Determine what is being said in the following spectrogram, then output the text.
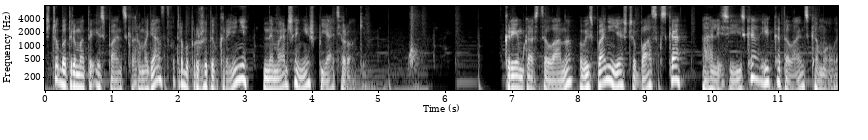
Щоб отримати іспанське громадянство, треба прожити в країні не менше ніж 5 років. Крім кастелано, в Іспанії є ще баскська, галісійська і каталанська мови.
